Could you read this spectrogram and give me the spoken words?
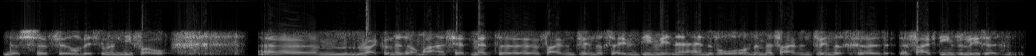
Dus uh, veel wisselend niveau. Uh, wij kunnen zomaar een set met uh, 25-17 winnen en de volgende met 25-15 verliezen.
